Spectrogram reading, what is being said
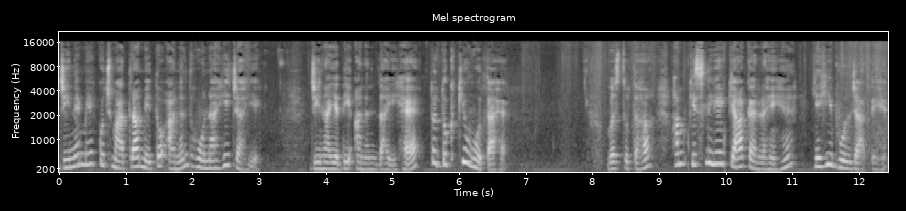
जीने में कुछ मात्रा में तो आनंद होना ही चाहिए। जीना यदि आनंददायी है तो दुख क्यों होता है? वस्तुतः, हम किस लिए क्या कर रहे हैं, यही भूल जाते हैं।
